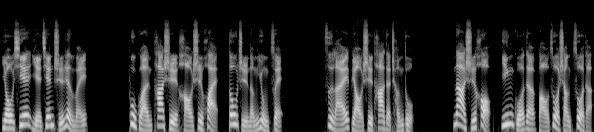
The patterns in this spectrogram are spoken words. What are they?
有些也坚持认为，不管他是好是坏，都只能用罪。字来表示他的程度。那时候，英国的宝座上坐的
